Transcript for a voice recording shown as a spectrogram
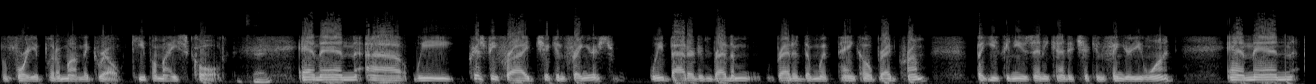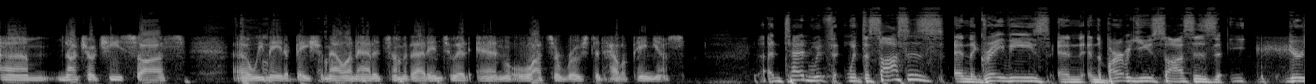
before you put them on the grill. Keep them ice cold. Okay. And then uh, we crispy fried chicken fingers. We battered and bread them, breaded them with panko breadcrumb, but you can use any kind of chicken finger you want. And then um, nacho cheese sauce. Uh, we made a bechamel and added some of that into it, and lots of roasted jalapenos. Uh, Ted, with with the sauces and the gravies and, and the barbecue sauces, you're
